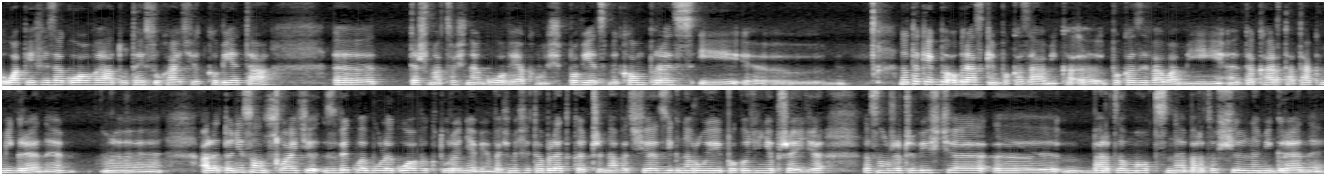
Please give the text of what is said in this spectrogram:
łapie się za głowę, a tutaj, słuchajcie, kobieta też ma coś na głowie, jakąś powiedzmy kompres i no tak jakby obrazkiem pokazała mi, e, pokazywała mi e, ta karta, tak, migreny. E, Ale to nie są, słuchajcie, zwykłe bóle głowy, które nie wiem, weźmie się tabletkę, czy nawet się zignoruje i po godzinie przejdzie. To są rzeczywiście bardzo mocne, bardzo silne migreny,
